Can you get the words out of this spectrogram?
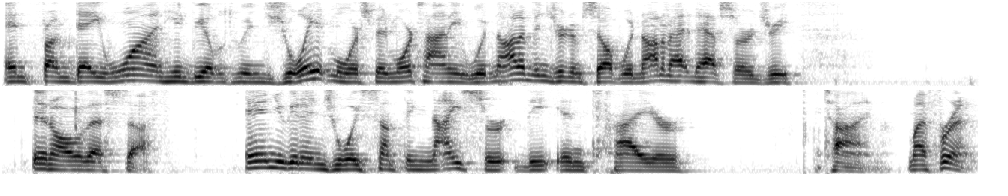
And from day one, he'd be able to enjoy it more, spend more time. He would not have injured himself, would not have had to have surgery, and all of that stuff. And you can enjoy something nicer the entire time. My friend,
